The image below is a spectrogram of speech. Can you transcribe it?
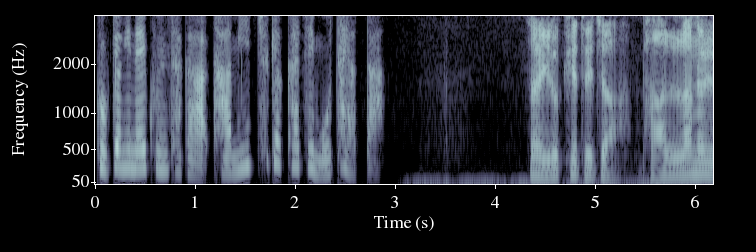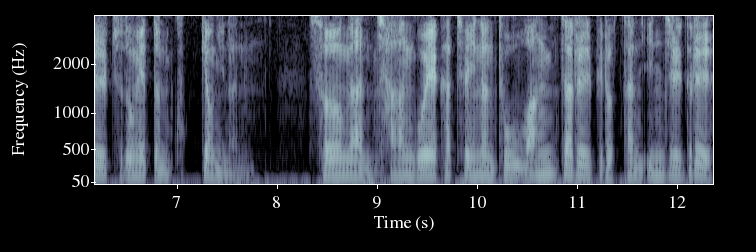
국경인의 군사가 감히 추격하지 못하였다. 자, 이렇게 되자 반란을 주동했던 국경인은 성안 창고에 갇혀 있는 두 왕자를 비롯한 인질들을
